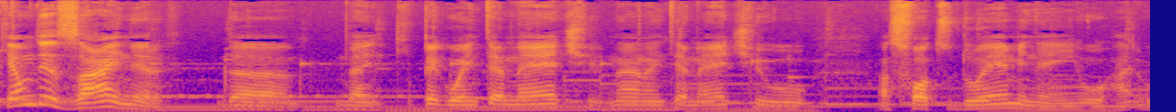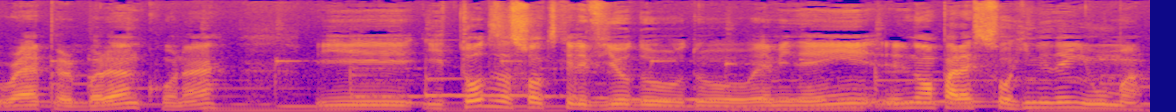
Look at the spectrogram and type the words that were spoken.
que é um designer da, da que pegou a internet, né, na internet o, as fotos do Eminem, o rapper branco, né? E, e, todas as fotos que ele viu do, do Eminem, ele não aparece sorrindo nenhuma.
